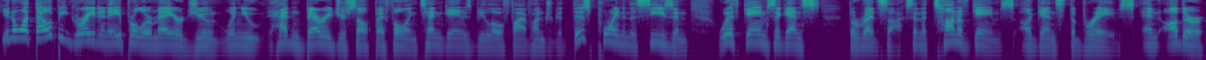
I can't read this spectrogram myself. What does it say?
You know what? That would be great in April or May or June when you hadn't buried yourself by falling 10 games below 500. At this point in the season, with games against the Red Sox and a ton of games against the Braves and other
